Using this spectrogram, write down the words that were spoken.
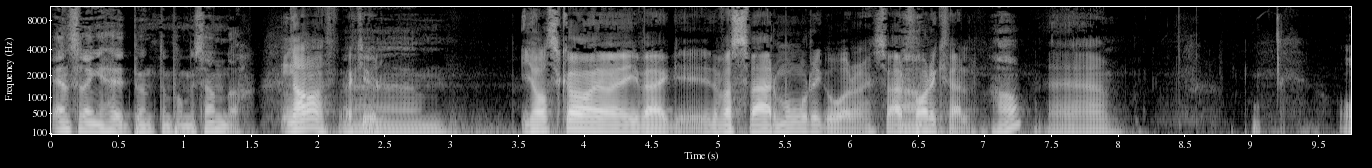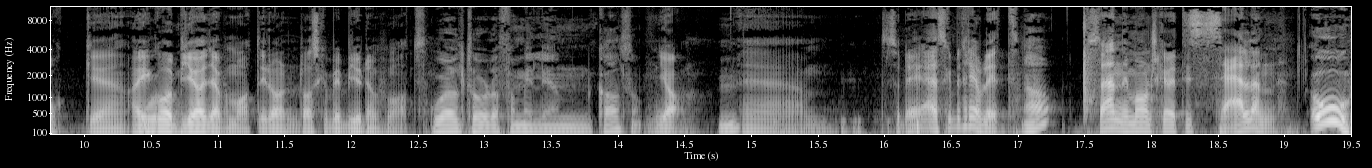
än så länge höjdpunkten på min söndag. Ja, vad kul. Ehm, Jag ska iväg, det var svärmor igår, svärfar Ja. ikväll. ja, Eh, och ja, igår bjöd jag på mat, idag, idag ska jag bli bjuden på mat. World Tour of familjen Karlsson. Ja. Mm. Eh, så det ska bli trevligt. Ja. Sen imorgon ska vi till Sälen. Oh!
